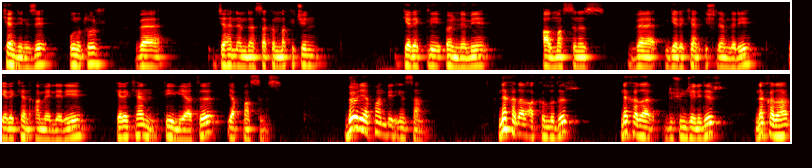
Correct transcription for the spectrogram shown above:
kendinizi unutur ve cehennemden sakınmak için gerekli önlemi almazsınız ve gereken işlemleri, gereken amelleri, gereken fiiliyatı yapmazsınız. Böyle yapan bir insan ne kadar akıllıdır, ne kadar düşüncelidir, ne kadar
